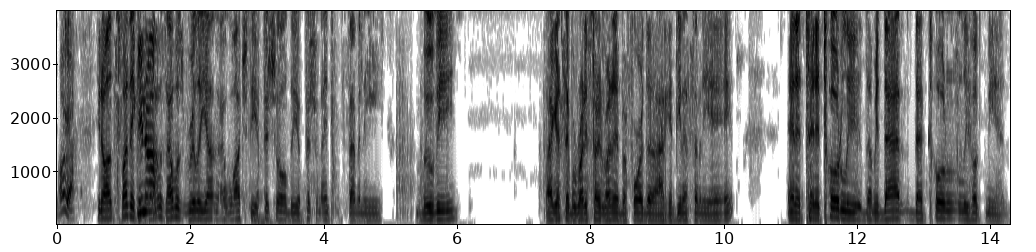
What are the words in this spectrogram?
Oh yeah. You know, it's funny because You know- I was I was really young. I watched the official the official 1970 movie. I guess they were already started running it before the Argentina 78, and it and it totally. I mean that that totally hooked me in.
